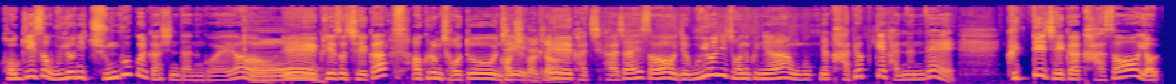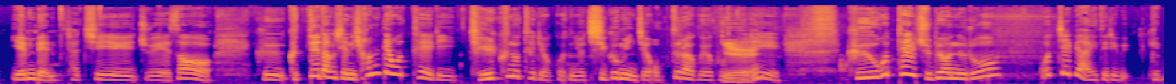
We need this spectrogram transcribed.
거기서 우연히 중국을 가신다는 거예요. 오. 예, 그래서 제가 아 그럼 저도 이제 같이 가자. 예, 같이 가자 해서 이제 우연히 저는 그냥 뭐 그냥 가볍게 갔는데 그때 제가 가서 옌벤 자치주에서 그 그때 당시에는 현대 호텔이 제일 큰 호텔이었거든요. 지금은 이제 없더라고요, 그 예. 호텔이. 예. 그 호텔 주변으로 꽃제비 아이들이 이렇게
